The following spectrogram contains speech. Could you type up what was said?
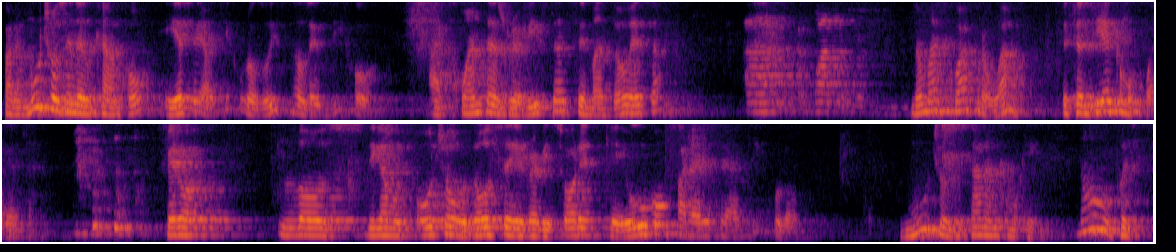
Para muchos en el campo, y ese artículo Luis no les dijo a cuántas revistas se mandó esa, A, cuatro. no más cuatro, wow. Se sentía como 40. Pero los, digamos, 8 o 12 revisores que hubo para ese artículo, muchos estaban como que, no, pues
